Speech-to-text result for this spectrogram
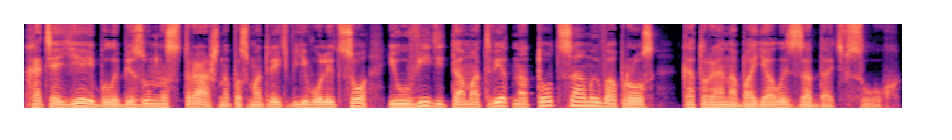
Хотя ей было безумно страшно посмотреть в его лицо и увидеть там ответ на тот самый вопрос, который она боялась задать вслух.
